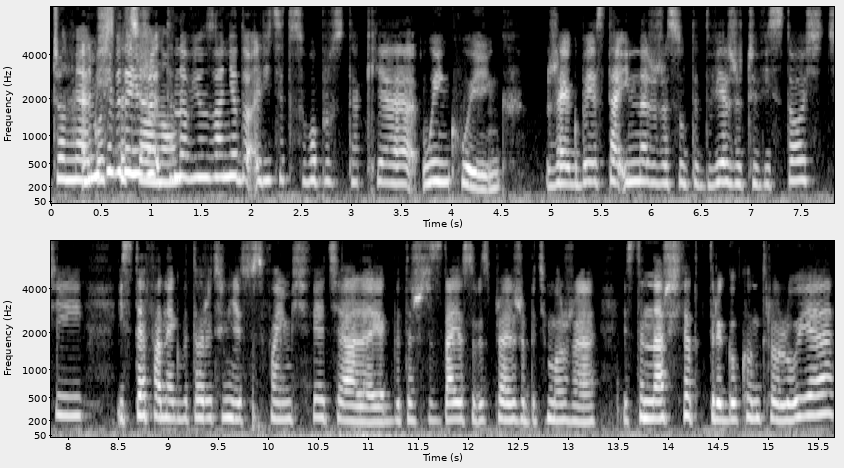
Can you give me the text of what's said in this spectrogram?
czy on miał Ale mi się wydaje, że specjalną... te nawiązania do Alicji to są po prostu takie wink-wink. Że jakby jest ta inna, że są te dwie rzeczywistości i Stefan jakby teoretycznie jest w swoim świecie, ale jakby też zdaje sobie sprawę, że być może jest ten nasz świat, który go kontroluje.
